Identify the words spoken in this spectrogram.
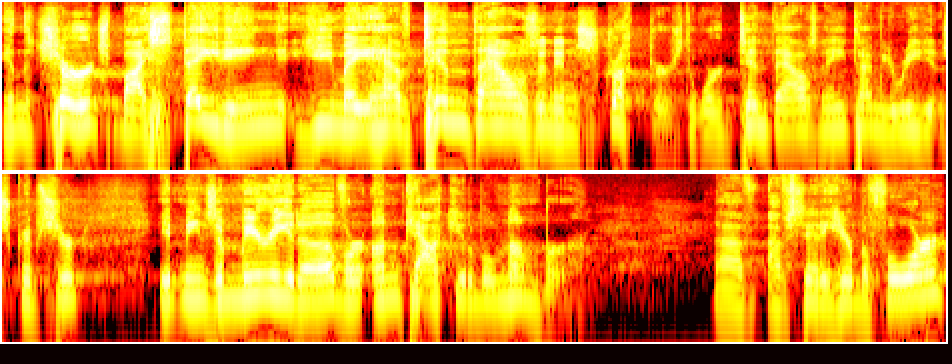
In the church, by stating, ye may have 10,000 instructors. The word 10,000, anytime you read it in Scripture, it means a myriad of or uncalculable number. I've, I've said it here before.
